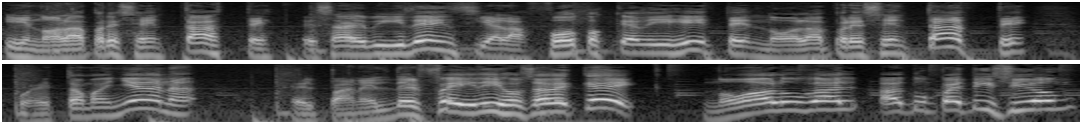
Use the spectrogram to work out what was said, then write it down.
y no la presentaste. Esa evidencia, las fotos que dijiste, no la presentaste. Pues esta mañana el panel del FEI dijo, ¿sabes qué? No va lugar a tu petición.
